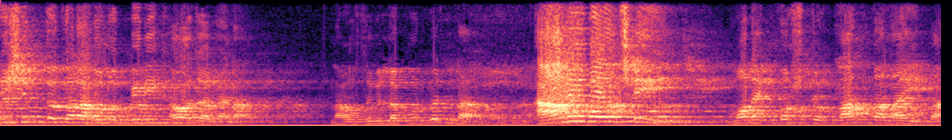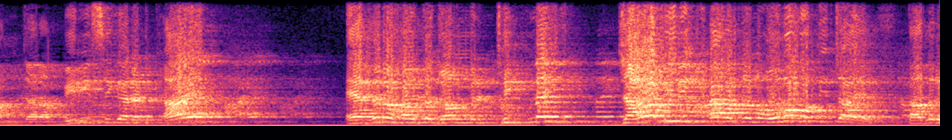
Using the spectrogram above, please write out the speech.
নিষিদ্ধ করা হলো, বিড়ি খাওয়া যাবে না? নাউজুবিল্লাহ করবেন না? আমি বলছি, মনে কষ্ট পান বা নাই পান, যারা বিড়ি সিগারেট খায় এদের হয়তো জন্মের ঠিক নেই, যারা বিড়ি খাওয়ার জন্য অনুমতি চায়, তাদের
